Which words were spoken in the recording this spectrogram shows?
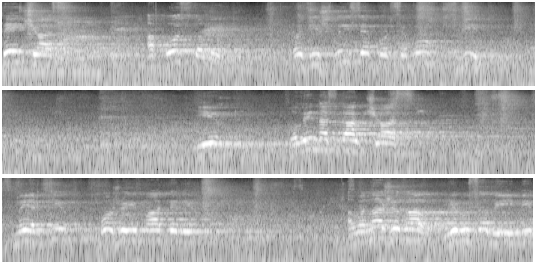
цей час апостоли розійшлися по всьому світу. І коли настав час смерті Божої Матері, а вона жила в Єрусалимі,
